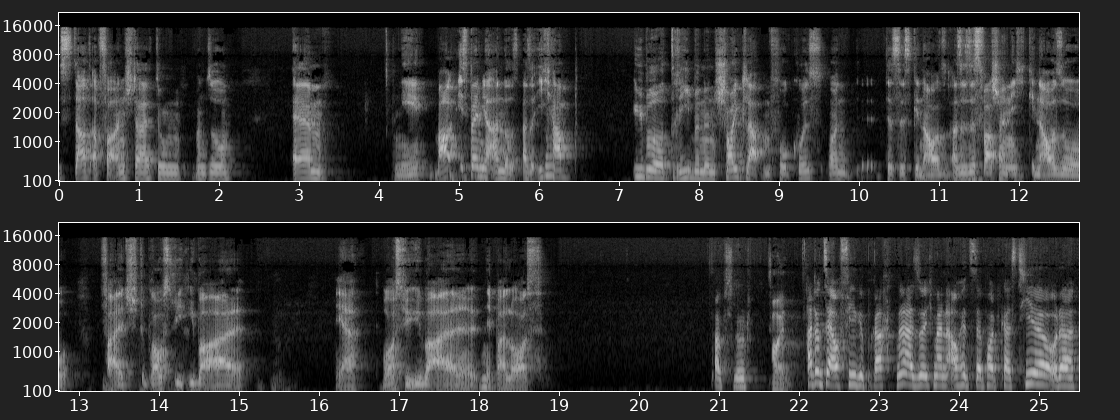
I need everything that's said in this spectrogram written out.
Startup-Veranstaltung und so. Ähm, nee, war, ist bei mir anders. Also ich habe übertriebenen Scheuklappenfokus und das ist genauso, also das ist wahrscheinlich genauso falsch. Du brauchst wie überall, ja, du brauchst wie überall eine Balance. Absolut. Voll. Hat uns ja auch viel gebracht. Ne? Also ich meine, auch jetzt der Podcast hier oder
